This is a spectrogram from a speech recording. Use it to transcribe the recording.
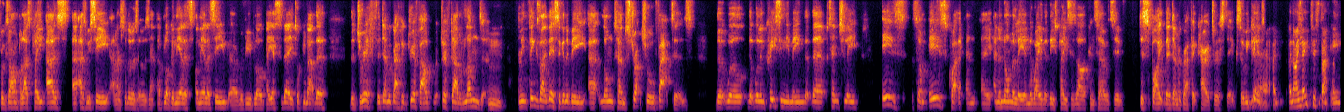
for example, as play as uh, as we see, and I saw there was, there was a blog in the LS, on the LSE uh, review blog yesterday talking about the the drift, the demographic drift out drift out of London. Mm. I mean, things like this are going to be uh, long term structural factors that will that will increasingly mean that they're potentially is some is quite an, a, an anomaly in the way that these places are conservative despite their demographic characteristics. So we could, yeah, and, and, I noticed that in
